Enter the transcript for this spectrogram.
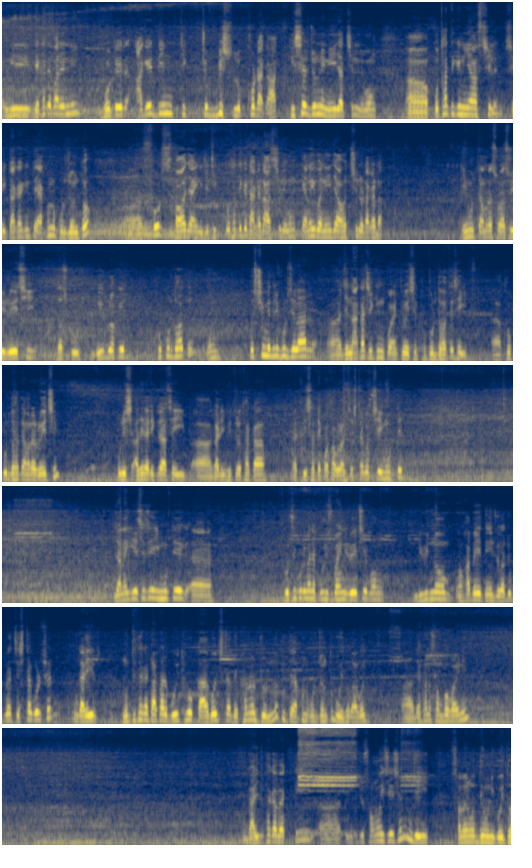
উনি দেখাতে পারেননি। ভোটের আগের দিন ঠিক চব্বিশ লক্ষ টাকা কিসের জন্য নিয়ে যাচ্ছিলেন এবং কোথা থেকে নিয়ে আসছিলেন সেই টাকা কিন্তু এখনও পর্যন্ত সোর্স পাওয়া যায়নি যে ঠিক কোথা থেকে টাকাটা আসছিল এবং কেনই বা নিয়ে যাওয়া হচ্ছিল টাকাটা। এই মুহূর্তে আমরা সরাসরি রয়েছি দাসপুর দুই ব্লকের কুকুরদহতে এবং পশ্চিম মেদিনীপুর জেলার যে নাকা চেকিং পয়েন্ট রয়েছে কুকুরদহতে সেই আহ, আমরা রয়েছি। পুলিশ আধিকারিকরা সেই গাড়ির ভিতরে থাকা ব্যক্তির সাথে কথা বলার চেষ্টা করছে এই মুহূর্তে। জানা গিয়েছে যে এই মুহূর্তে প্রচুর পরিমাণে পুলিশ বাহিনী রয়েছে এবং বিভিন্নভাবে তিনি যোগাযোগ করার চেষ্টা করছেন। গাড়ির মধ্যে থাকা টাকার বৈধ কাগজটা দেখানোর জন্য, কিন্তু এখন পর্যন্ত বৈধ কাগজ দেখানো সম্ভব হয়নি। গাড়িতে থাকা ব্যক্তি তিনি কিছু সময় চেয়েছেন, যেই সময়ের মধ্যে উনি বৈধ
